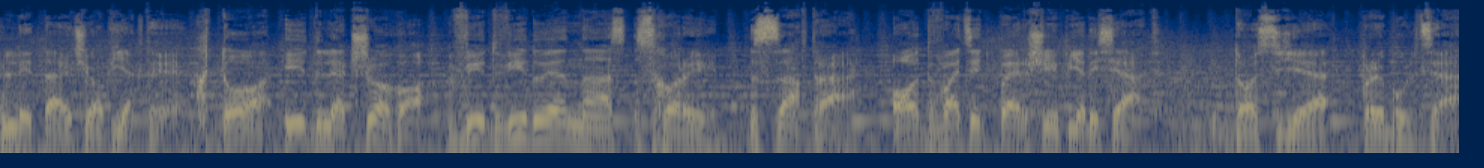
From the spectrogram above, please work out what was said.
літаючі об'єкти. Хто і для чого відвідує нас згори завтра о 21.50. Досьє прибульця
